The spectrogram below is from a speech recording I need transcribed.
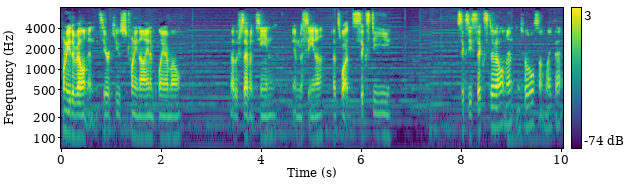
20 development in Syracuse, 29 in Palermo, another 17 in Messina. That's what, 60, 66 development in total, something like that?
